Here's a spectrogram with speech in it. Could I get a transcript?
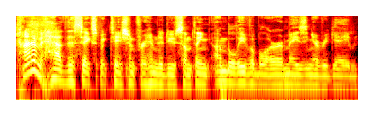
kind of have this expectation for him to do something unbelievable or amazing every game.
